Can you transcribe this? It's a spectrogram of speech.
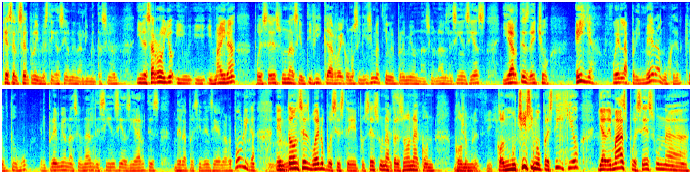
que es el Centro de Investigación en Alimentación y Desarrollo, y, y Mayra pues es una científica reconocidísima, tiene el Premio Nacional de Ciencias y Artes, de hecho, ella fue la primera mujer que obtuvo el Premio Nacional de Ciencias y Artes de la Presidencia de la República. Entonces, bueno, pues este pues es una persona con con, con muchísimo prestigio y además pues es una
